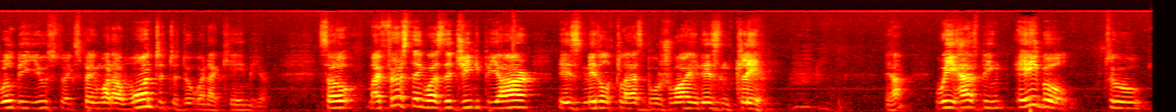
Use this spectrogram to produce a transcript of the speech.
will be used to explain what I wanted to do when I came here. So my first thing was the GDPR is middle class bourgeois. It isn't clear. Yeah, we have been able to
